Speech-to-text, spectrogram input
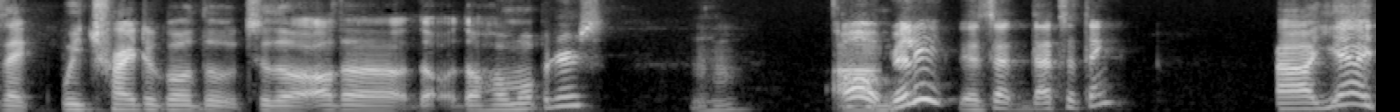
like we try to go to, to the all the, the, the home openers. Mm-hmm. Oh, um, really? Is that that's a thing? Uh, yeah, I,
